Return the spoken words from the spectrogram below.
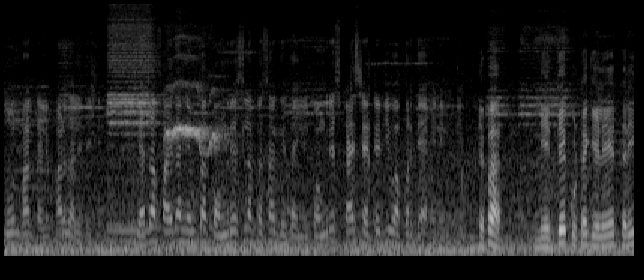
दोन भाग झाले फाळ झाले त्याचे. याचा फायदा नेमका काँग्रेसला कसा घेता येईल? काँग्रेस काय स्ट्रॅटेजी वापरते आहे नेमकी? हे पहा नेते कुठे गेले तरी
